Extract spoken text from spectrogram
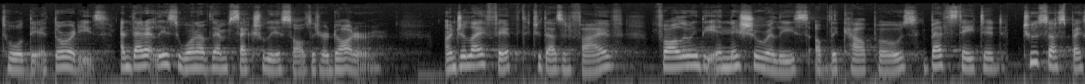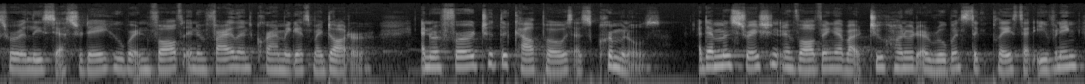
told the authorities, and that at least one of them sexually assaulted her daughter. On July 5, 2005, following the initial release of the Kalpoes, Beth stated, Two suspects were released yesterday who were involved in a violent crime against my daughter, and referred to the Kalpoes as criminals. A demonstration involving about 200 Arubans took place that evening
